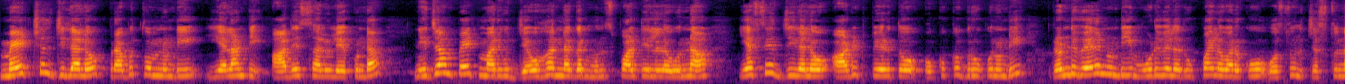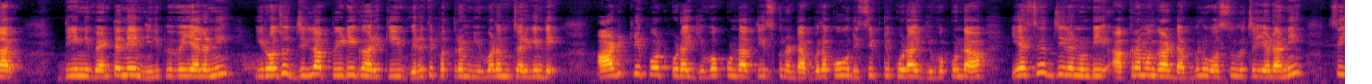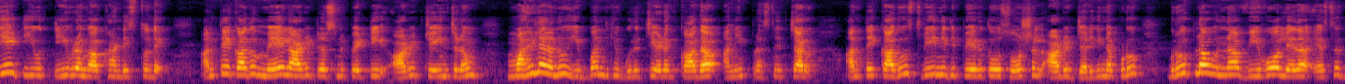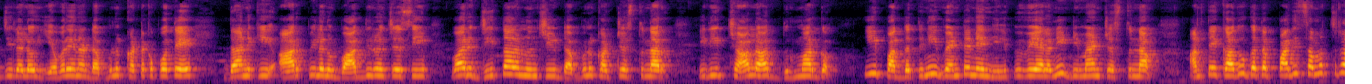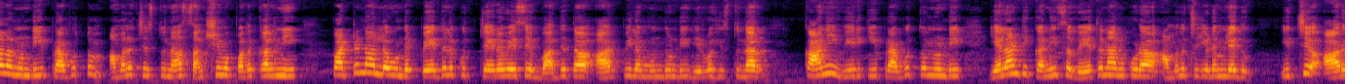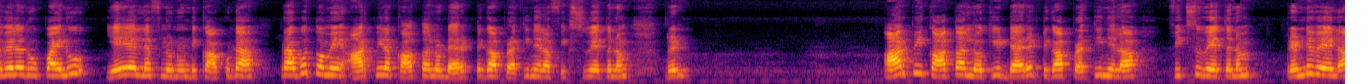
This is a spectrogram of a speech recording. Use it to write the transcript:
మేడ్చల్ జిల్లాలో ప్రభుత్వం నుండి ఎలాంటి ఆదేశాలు లేకుండా నిజాంపేట్ మరియు జవహర్ నగర్ మున్సిపాలిటీలలో ఉన్న ఎస్ఎస్జీలలో ఆడిట్ పేరుతో ఒక్కొక్క గ్రూపు నుండి రెండు వేల నుండి మూడు వేల రూపాయల వరకు వసూలు చేస్తున్నారు. దీన్ని వెంటనే నిలిపివేయాలని ఈరోజు జిల్లా పీడీ గారికి వినతిపత్రం ఇవ్వడం జరిగింది. ఆడిట్ రిపోర్ట్ కూడా ఇవ్వకుండా తీసుకున్న డబ్బులకు రిసిప్ట్ కూడా ఇవ్వకుండా ఎస్ఎస్జీల నుండి అక్రమంగా డబ్బులు వసూలు చేయడాన్ని సిఐటియు తీవ్రంగా ఖండిస్తుంది. అంతేకాదు మేల్ ఆడిటర్స్ను పెట్టి ఆడిట్ చేయించడం మహిళలను ఇబ్బందికి గురి చేయడం కాదా అని ప్రశ్నించారు. అంతేకాదు శ్రీనిధి పేరుతో సోషల్ ఆడిట్ జరిగినప్పుడు గ్రూప్లో ఉన్న వివో లేదా ఎస్ఎస్జీలలో ఎవరైనా డబ్బులు కట్టకపోతే దానికి ఆర్పీలను బాధ్యులను చేసి వారి జీతాల నుంచి డబ్బులు కట్ చేస్తున్నారు. ఇది చాలా దుర్మార్గం. ఈ పద్ధతిని వెంటనే నిలిపివేయాలని డిమాండ్ చేస్తున్నాం. అంతేకాదు గత పది సంవత్సరాల నుండి ప్రభుత్వం అమలు చేస్తున్న సంక్షేమ పథకాలని పట్టణాల్లో ఉండే పేదలకు చేరవేసే బాధ్యత ఆర్పీల ముందుండి నిర్వహిస్తున్నారు. కానీ వీరికి ప్రభుత్వం నుండి ఎలాంటి కనీస వేతనాలు కూడా అమలు చేయడం లేదు. ఇచ్చే ఆరు వేల రూపాయలు ఏఎల్ఎఫ్లో నుండి కాకుండా ప్రభుత్వమే ఆర్పీల ఖాతాలో డైరెక్ట్గా ప్రతి నెల ఫిక్స్ వేతనం ఆర్పీ ఖాతాల్లోకి డైరెక్ట్గా ప్రతి నెల ఫిక్స్ వేతనం రెండు వేల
